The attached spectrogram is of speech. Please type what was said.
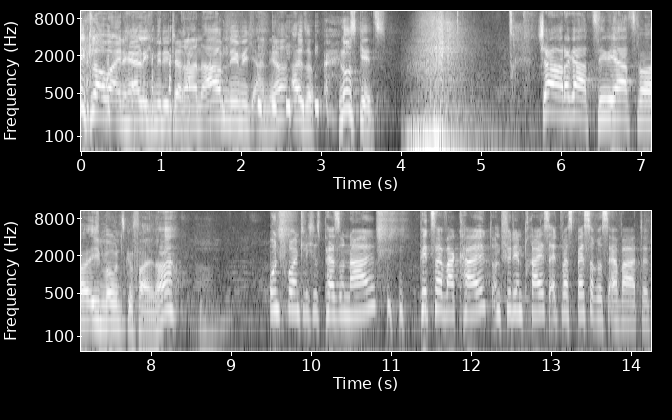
Ich glaube, einen herrlich mediterranen Abend nehme ich an, ja. Also, los geht's. Ciao ragazzi, wie hat's bei Ihnen bei uns gefallen, ha? Unfreundliches Personal. Pizza war kalt und für den Preis etwas Besseres erwartet.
